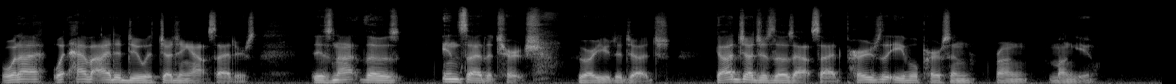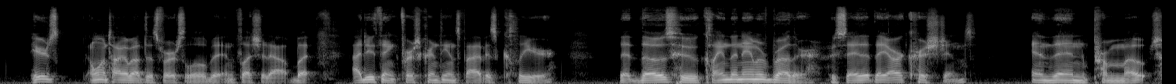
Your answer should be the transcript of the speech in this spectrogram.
For what I what have I to do with judging outsiders? It is not those inside the church who are you to judge. God judges those outside. Purge the evil person from among you. Here's I want to talk about this verse a little bit and flesh it out, but I do think 1 Corinthians 5 is clear that those who claim the name of brother, who say that they are Christians, and then promote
